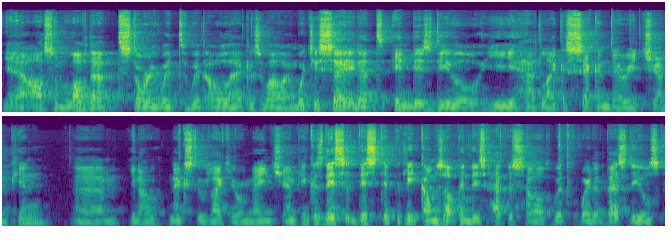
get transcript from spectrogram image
Yeah, awesome. Love that story with with Oleg as well. And would you say that in this deal he had like a secondary champion, um, you know, next to like your main champion? Because this this typically comes up in this episode with where the best deals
